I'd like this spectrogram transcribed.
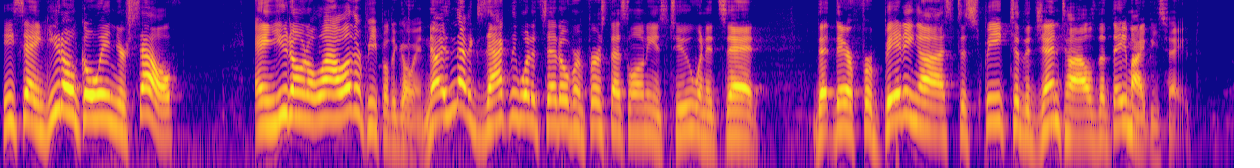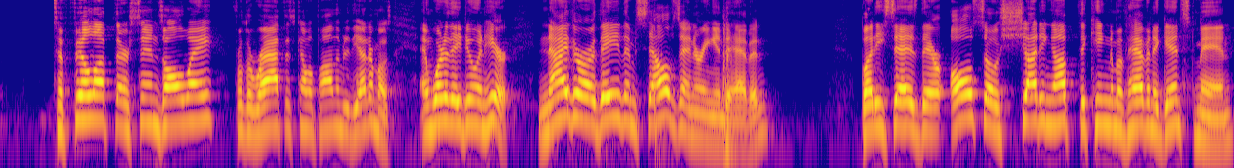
He's saying you don't go in yourself and you don't allow other people to go in. Now, isn't that exactly what it said over in 1 Thessalonians 2 when it said that they're forbidding us to speak to the Gentiles that they might be saved? To fill up their sins always, for the wrath has come upon them to the uttermost. And what are they doing here? Neither are they themselves entering into heaven, but he says they're also shutting up the kingdom of heaven against men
